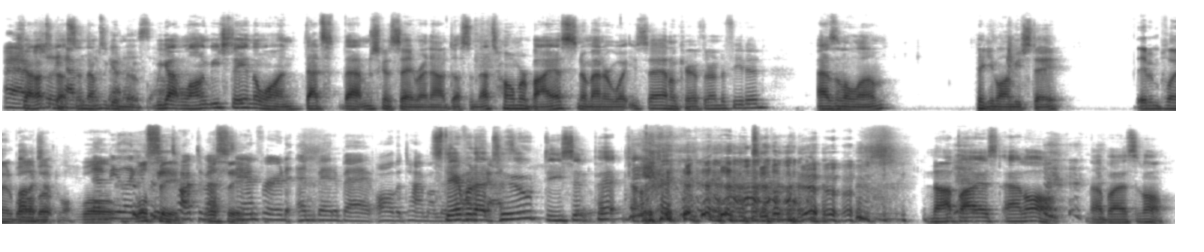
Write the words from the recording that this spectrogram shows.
I Shout out to Dustin. That was a good at it, move. so. We got Long Beach State in the one. That's that. I'm just gonna say it right now, Dustin. That's homer bias. No matter what you say, I don't care if they're undefeated. As an alum, picking Long Beach State. They've been playing well, but Unacceptable. we'll, That'd be like we'll if see. we talked about we'll. Stanford and Beta Bay all the time on this Stanford at two, decent pick. Not biased at all. Not biased at all.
